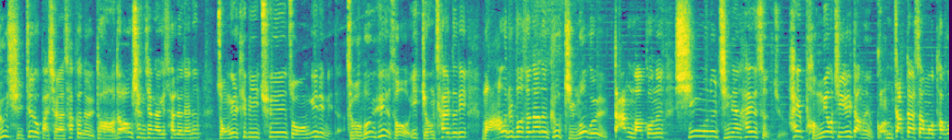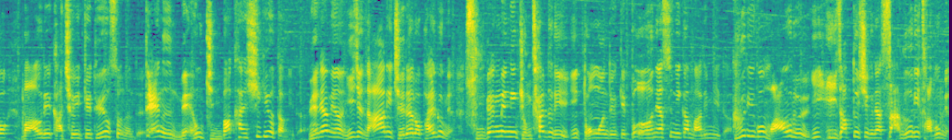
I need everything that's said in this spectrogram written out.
그 실제로 발생한 사건을 더더욱 생생하게 살려내는 종일TV 최종일입니다. 저번 회에서 이 경찰들이 마을을 벗어나는 그 길목을 딱 막고는 신문을 진행하였었죠. 하여 펑묘지 일당은 꼼짝달싹 못하고 마을에 갇혀있게 되었었는데 때는 매우 긴박한 시기였답니다. 왜냐면 이제 날이 제대로 밝으면 수백 명의 경찰들이 이 동원될 게 뻔했으니까 말입니다. 그리고 마을을 이 이잡듯이 그냥 싸그리 잡으면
